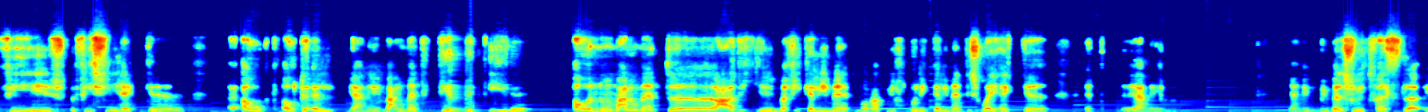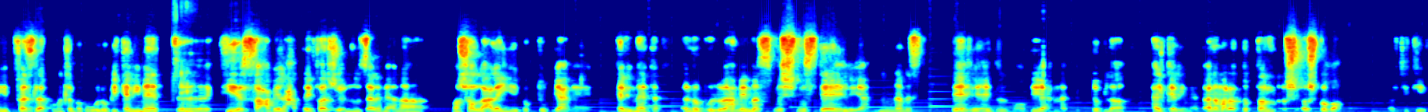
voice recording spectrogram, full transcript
في في شيء هيك أو أو تقل يعني معلومات كثير ثقيله أو إنه معلومات آه، عادية ما في كلمات. مرات بيحطوا لي كلمات شوي هيك آه، يعني يعني ببلشوا يتفزلك يتفزلكوا مثل ما بيقولوا بكلمات آه، كثير صعبة لحتى يفرجي إنه زلمة أنا ما شاء الله علي بكتب يعني كلمات إنه بقول له يا عمي بس مش مستاهلة يعني منا مستاهلة هيدي المواضيع إنك تكتب لها هالكلمات أنا مرات بضطر أشطبها عرفتي كيف؟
